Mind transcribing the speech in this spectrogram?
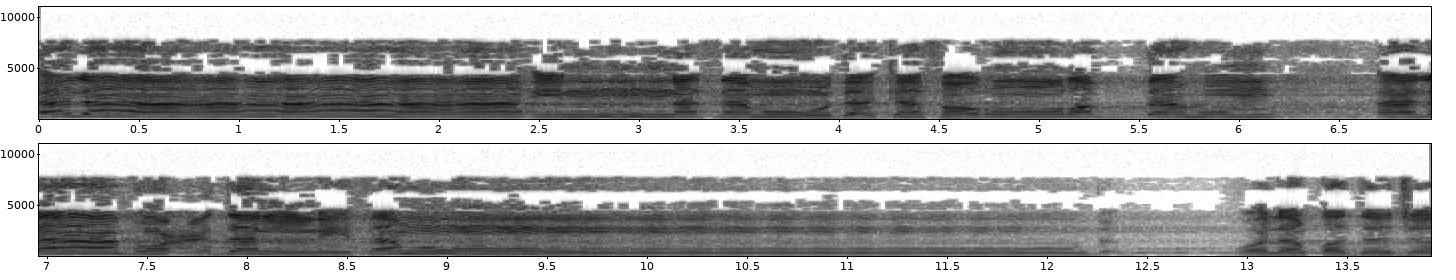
ألا إن ثمود كفروا ربهم ألا بعدا لثمود ولقد جاءت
